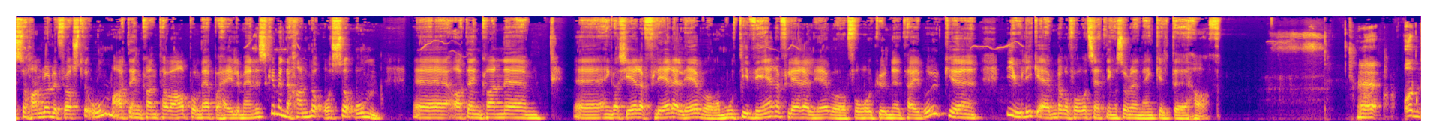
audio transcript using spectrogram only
så handler det første om at en kan ta vare på mer på hele mennesket, men det handler også om eh, at en kan engasjere flere elever og motivere flere elever for å kunne ta i bruk de ulike evner og forutsetninger som den enkelte har. Eh, og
